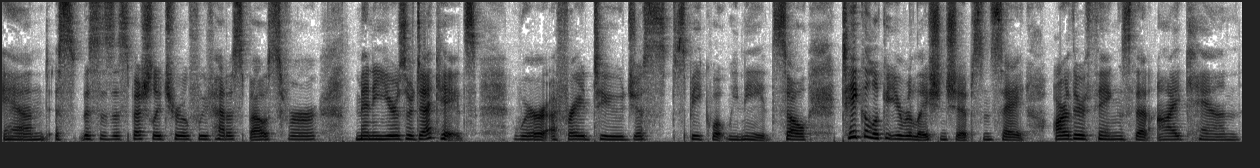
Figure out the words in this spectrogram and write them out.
And this is especially true if we've had a spouse for many years or decades. We're afraid to just speak what we need. So take a look at your relationships and say, are there things that I can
